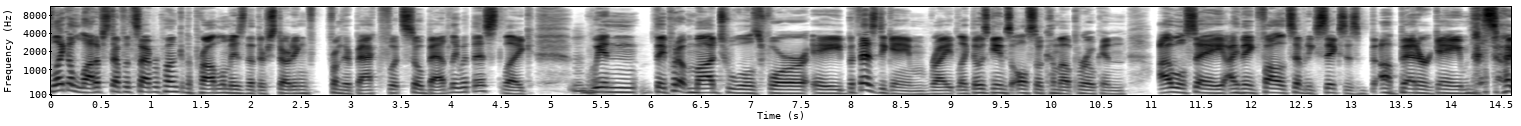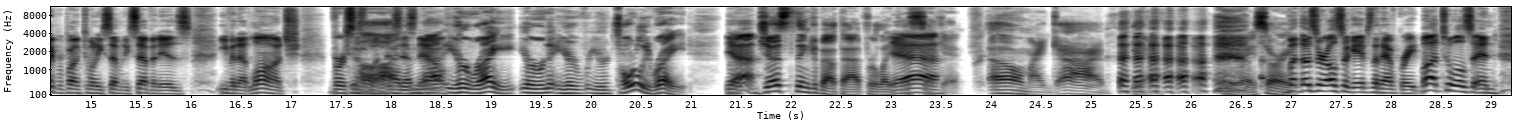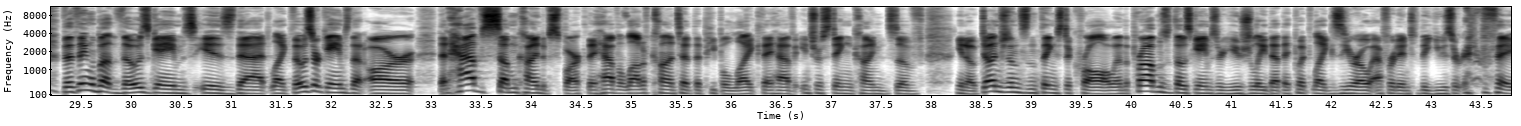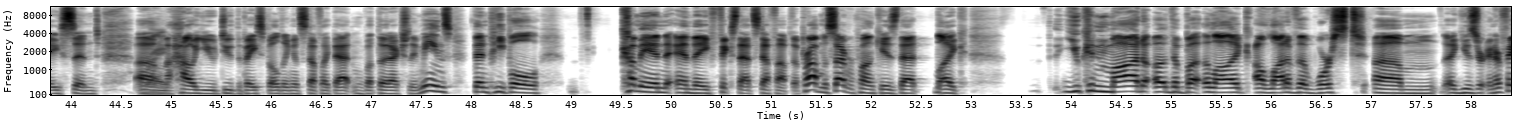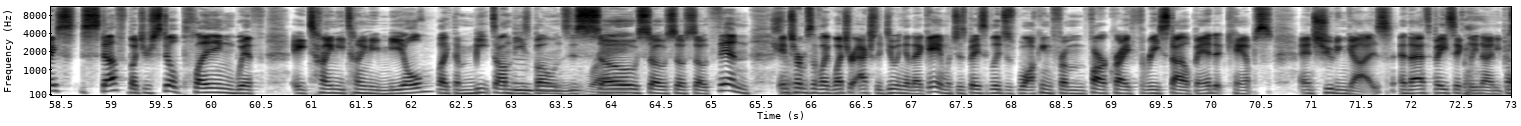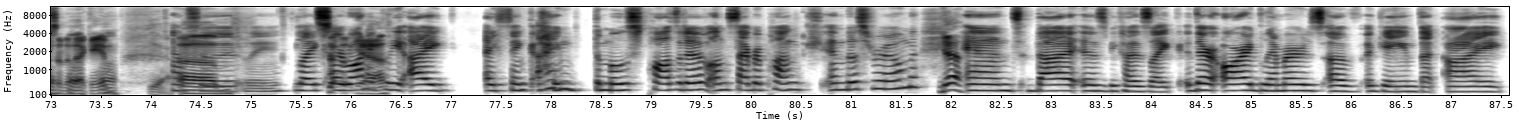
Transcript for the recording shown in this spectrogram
like a lot of stuff with Cyberpunk, the problem is that they're starting from their back foot so badly with this. Like mm-hmm. when they put up mod tools for a Bethesda game, right? Like those games also come out broken. I will say I think Fallout 76 is a better game than Cyberpunk 2077 is even at launch versus what God, this is I'm now. not- you're right. You're you're you're totally right. Yeah. Just think about that for like Yeah. a second. Oh my god. Yeah. anyway, sorry. But those are also games that have great mod tools, and the thing about those games is that like those are games that are that have some kind of spark. They have a lot of content that people like. They have interesting kinds of you know dungeons and things to crawl. And the problems with those games are usually that they put like zero effort into the user interface and um, Right. how you do the base building and stuff like that, and what that actually means. Then people come in and they fix that stuff up. The problem with Cyberpunk is that like you can mod uh, the bu- like a lot of the worst um, uh, user interface stuff, but you're still playing with a tiny, tiny meal. Like the meat on these bones is so, Right. so, so, so thin in terms of like what you're actually doing in that game, which is basically just walking from Far Cry Three style bandit camps and shooting guys, and that's basically ninety percent of that game. yeah. Absolutely. like Um, so, yeah. ironically, I I think I'm the most positive on Cyberpunk in this room. Yeah, And that is because like there are glimmers of a game that I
